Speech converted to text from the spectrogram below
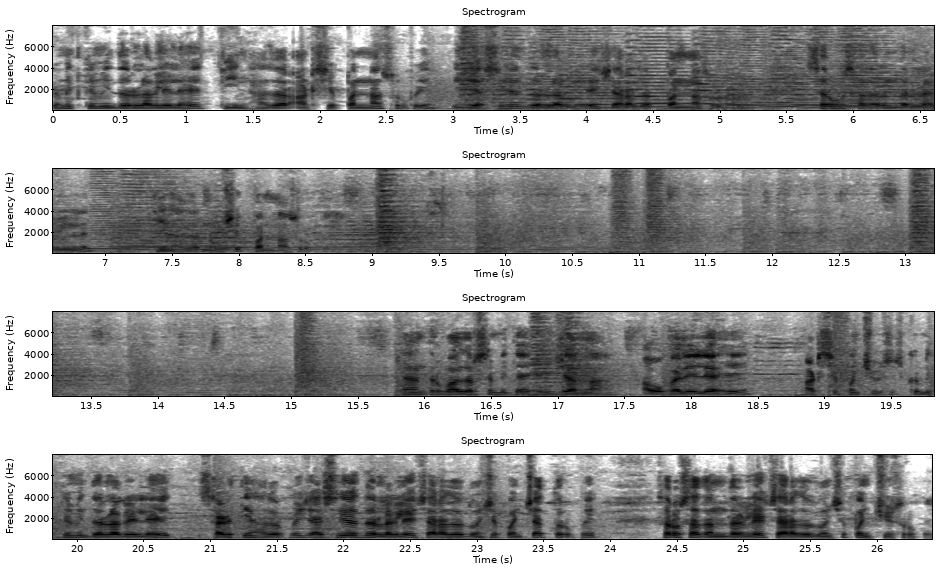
कमीत कमी दर लागलेले आहे तीन हजार आठशे पन्नास रुपये. जास्तीत जास्त दर लागलेले चार हजार पन्नास रुपये. सर्वसाधारण दर लागलेले तीन हजार नऊशे पन्नास रुपये. त्यानंतर बाजार समिती आहे जालना आवक आलेली आहे आठशे पंचवीस कमीत कमी दर लागलेले आहेत. साडेतीन हजार रुपये जास्तीत दर लागले चार हजार दोनशे पंच्याहत्तर रुपये सर्वसाधारण दर लागले चार हजार दोनशे पंचवीस रुपये.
